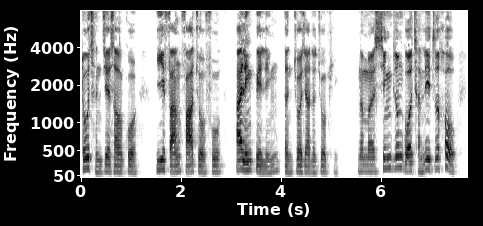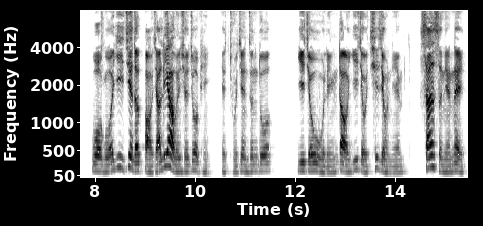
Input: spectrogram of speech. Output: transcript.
都曾介绍过伊凡·法佐夫、埃林·比林等作家的作品。那么，新中国成立之后，我国译介的保加利亚文学作品也逐渐增多。一九五零到一九七九年，三十年内，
